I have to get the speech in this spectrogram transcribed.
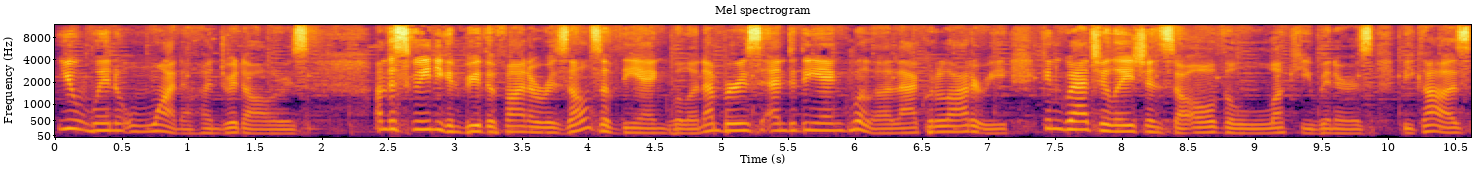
you win $100. On the screen, you can view the final results of the Anguilla numbers and the Anguilla Alacrity Lottery. Congratulations to all the lucky winners because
